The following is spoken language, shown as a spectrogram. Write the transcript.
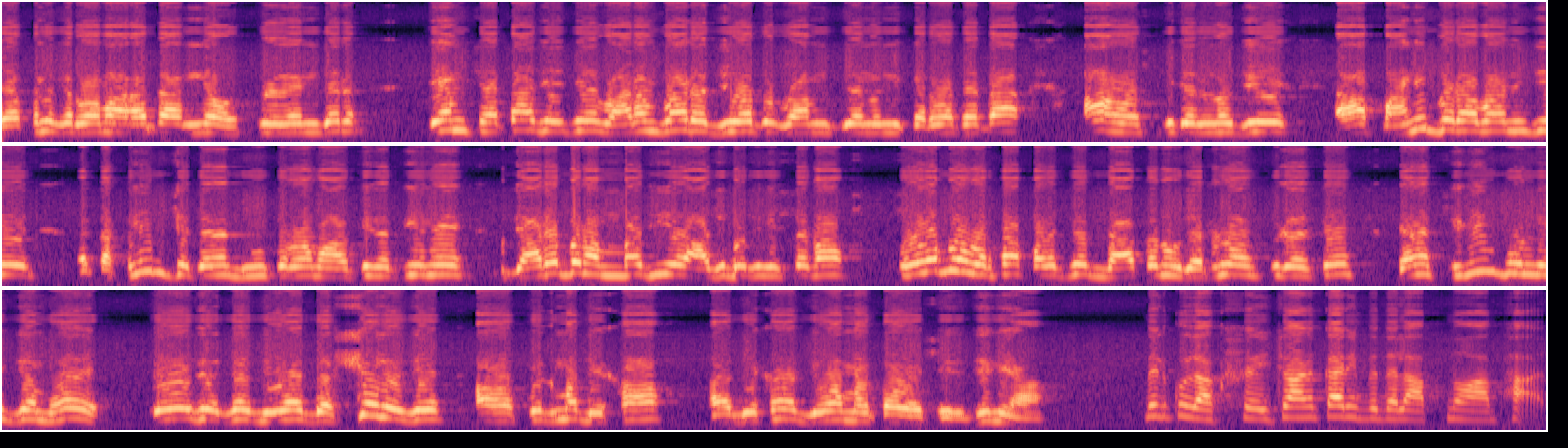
રેફર કરવામાં આવ્યા હતા અન્ય હોસ્પિટલની અંદર. તેમ છતાં જે છે, વારંવાર રજૂઆતો ગ્રામજનોની કરવા છતાં આ હોસ્પિટલનો જે, આ પાણી ભરાવાની જે તકલીફ છે તેને દૂર કરવામાં આવતી નથી અને જ્યારે પણ અંબાજી આજુબાજુ વિસ્તારમાં થોડો પણ વરસાદ પડે છે, દાંતનું જેટલું હોસ્પિટલ છે ત્યાં સ્વિમિંગ પુલની જેમ હોય તેવો જે દ્રશ્યો જે છે, આ હોસ્પિટલમાં દેખા દેખા જોવા મળતા હોય છે. જીની બિલકુલ અક્ષય, જાણકારી બદલ આપનો આભાર.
